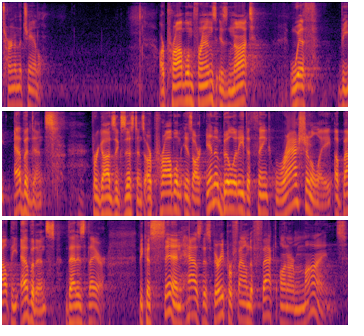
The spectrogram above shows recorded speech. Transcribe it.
turning the channel. Our problem, friends, is not with the evidence for God's existence. Our problem is our inability to think rationally about the evidence that is there because sin has this very profound effect on our minds.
